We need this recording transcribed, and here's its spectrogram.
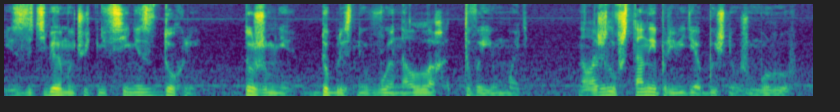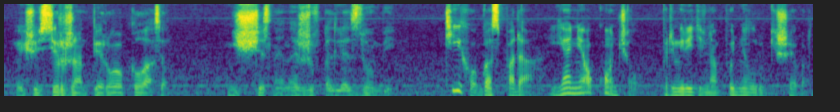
«Из-за тебя мы чуть не все не сдохли. Тоже мне, доблестный воин Аллаха, твою мать. Наложил в штаны при виде обычных жмуров а еще сержант первого класса. Несчастная наживка для зомби. Тихо, господа, я не окончил, примирительно поднял руки Шепард.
